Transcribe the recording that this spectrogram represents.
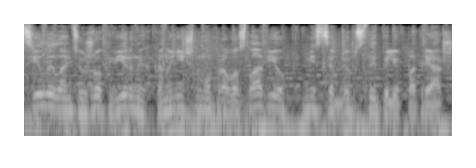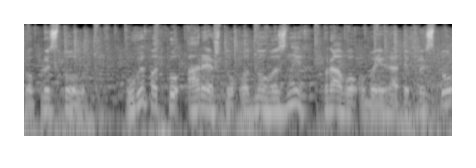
цілий ланцюжок вірних канонічному православ'ю місцеблюбстителів патріаршого престолу. У випадку арешту одного з них право оберігати престол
